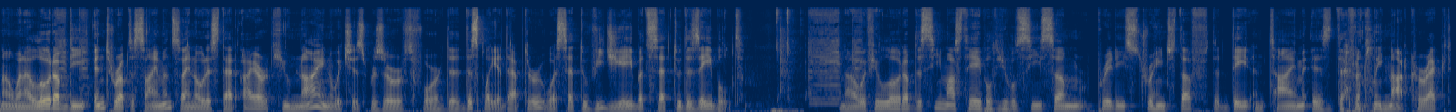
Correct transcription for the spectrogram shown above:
Now when I load up the interrupt assignments, I noticed that IRQ9, which is reserved for the display adapter, was set to VGA but set to disabled. Now if you load up the CMOS table, you will see some pretty strange stuff. The date and time is definitely not correct.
